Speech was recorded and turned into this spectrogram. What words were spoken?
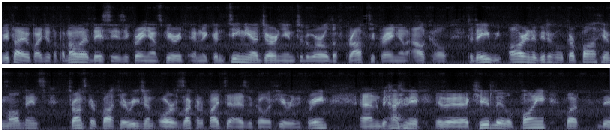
Вітаю, пані та панове. This is Ukrainian Spirit, and we continue our journey into the world of craft Ukrainian alcohol. Today we are in the beautiful Carpathian Mountains, Transcarpathia region, or Zakarpattia as we call it here in Ukraine. And behind me is a cute little pony, but the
